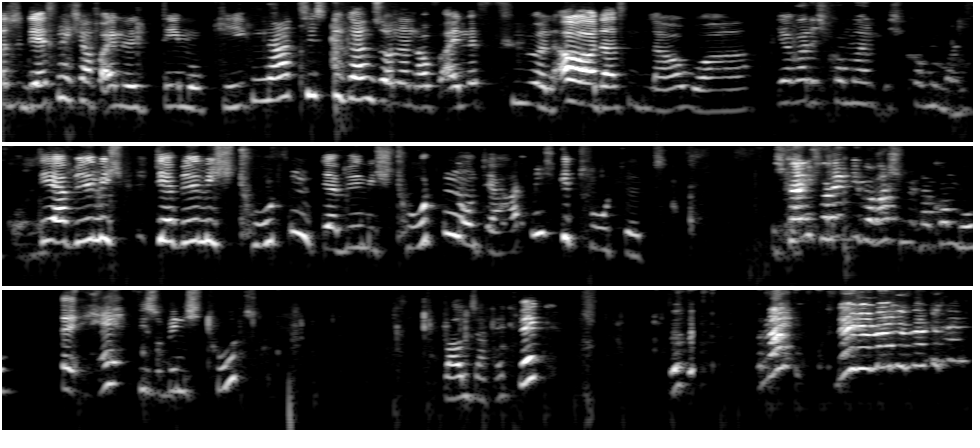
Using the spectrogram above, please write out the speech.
Also der ist nicht auf eine Demo gegen Nazis gegangen, sondern auf eine führen. Oh, da ist ein blauer. Ja, warte, ich komme mal, ich komme, mein Freund. Der will mich, der will mich toten, der will mich toten und der hat mich getotet. Ich kann dich von hinten überraschen mit einer Combo. Äh, hä? Wieso bin ich tot? War unser Bett weg? Nein! Nein, nein, nein, nein, nein, nein,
